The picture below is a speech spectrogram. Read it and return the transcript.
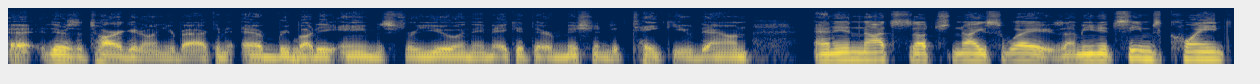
uh, there's a target on your back, and everybody aims for you, and they make it their mission to take you down. And in not such nice ways. I mean, it seems quaint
